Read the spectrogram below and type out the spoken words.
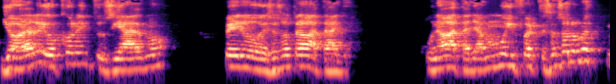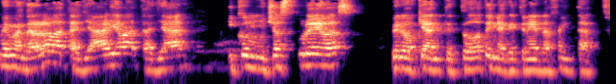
Yo ahora lo digo con entusiasmo, pero eso es otra batalla. Una batalla muy fuerte. Eso solo me, me mandaron a batallar y a batallar y con muchas pruebas, pero que ante todo tenía que tener la fe intacta.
